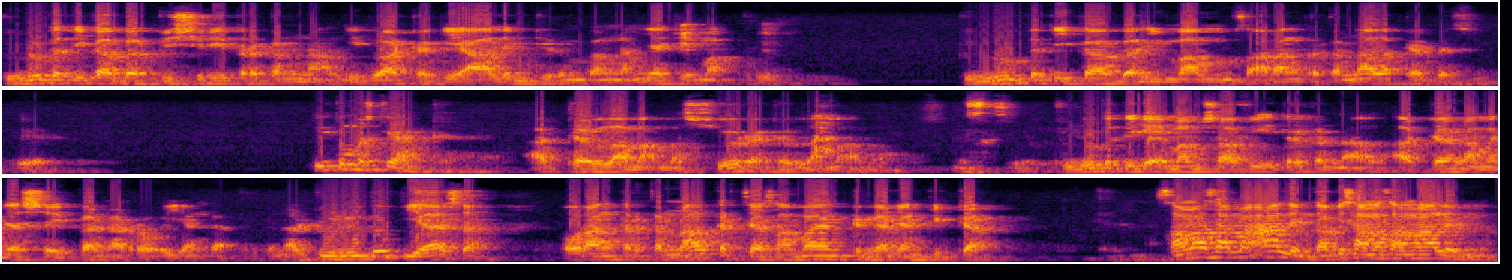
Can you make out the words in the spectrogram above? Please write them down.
Dulu ketika Mbak Bishri terkenal, itu ada Kiai Alim di Rembang namanya Kiai Mabri. Dulu ketika Mbak Imam Sarang terkenal ada Mbak Zubair. Itu mesti ada. Ada ulama masyur, ada ulama masyur. Dulu ketika Imam Syafi'i terkenal, ada namanya Syaiban ar yang nggak terkenal. Dulu itu biasa. Orang terkenal kerjasama dengan yang tidak. Sama-sama alim, tapi sama-sama alim.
